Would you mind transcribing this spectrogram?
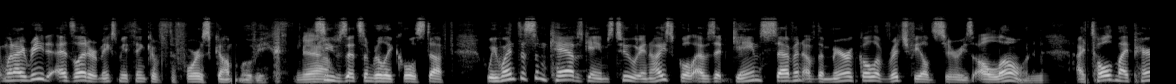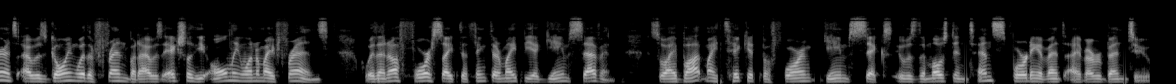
when I read Ed's letter, it makes me think of the Forrest Gump movie. Yeah. Seems that some really cool stuff. We went to some Cavs games too. In high school, I was at game seven of the Miracle of Richfield series alone. Mm-hmm. I told my parents I was going with a friend, but I was actually the only one of my friends with enough foresight to think there might be a game seven. So I bought my ticket before game six. It was the most intense sporting event I've ever been to.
